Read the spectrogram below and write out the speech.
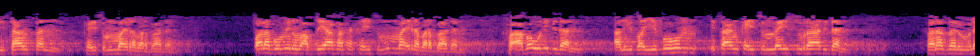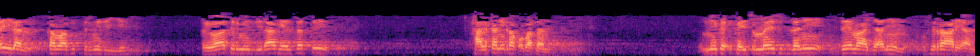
إسانسا كيسمما إر بربادا. طلبوا منهم الضيافة كيسمما إر بربادا. فأبوا نجدا أن يضيفوهم إسان كيسمي سراددا. فنزلوا ليلا كما في الترمذي. رواية الترمذي لا كيستي هل كان رقبة كيسمي سدني ديما جانين في الرارئان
